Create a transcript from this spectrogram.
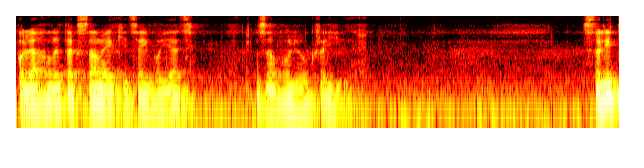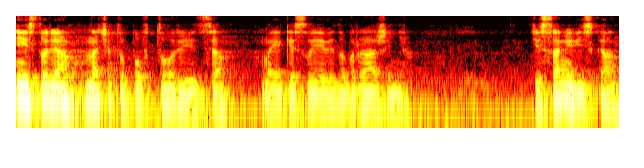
полягли так само, як і цей боєць за волю України. Столітня історія начебто повторюється, має якесь своє відображення. Ті самі війська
